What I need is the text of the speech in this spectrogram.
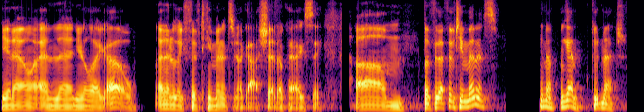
You know, and then you're like, oh, and then it was like 15 minutes, and you're like, ah, shit. Okay, I see. Um, but for that 15 minutes, you know, again, good match.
